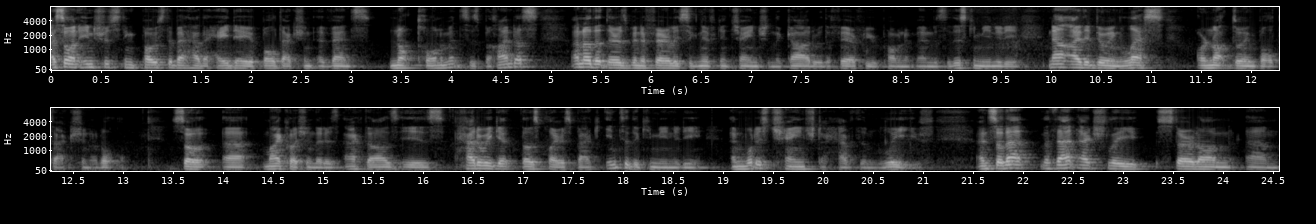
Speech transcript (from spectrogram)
I saw an interesting post about how the heyday of bolt action events, not tournaments, is behind us. I know that there has been a fairly significant change in the guard with a fair few prominent members of this community now either doing less or not doing bolt action at all. So uh, my question that is Akhtar's is how do we get those players back into the community and what has changed to have them leave? And so that that actually stirred on um,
